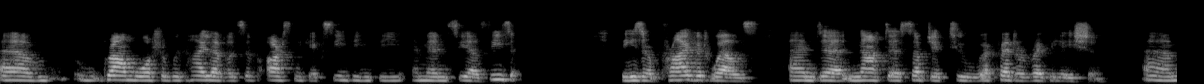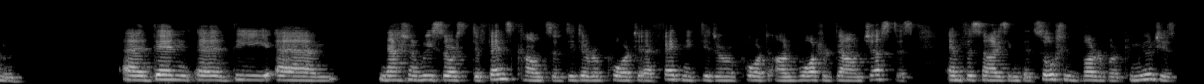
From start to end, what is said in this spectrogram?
um, groundwater with high levels of arsenic exceeding the MMCLs. These, these are private wells and uh, not uh, subject to federal regulation. Um, uh, then uh, the um, National Resource Defense Council did a report, uh, FEDNIC did a report on watered down justice, emphasizing that socially vulnerable communities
